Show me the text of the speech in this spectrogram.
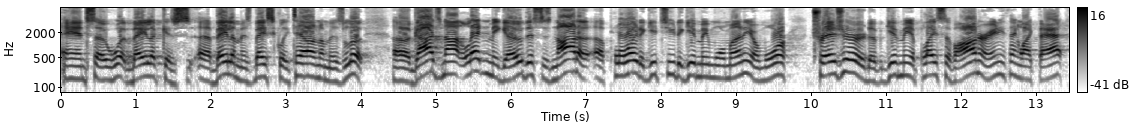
And so, what Balak is, uh, Balaam is basically telling them is, look, uh, God's not letting me go. This is not a, a, ploy to get you to give me more money or more treasure or to give me a place of honor or anything like that.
